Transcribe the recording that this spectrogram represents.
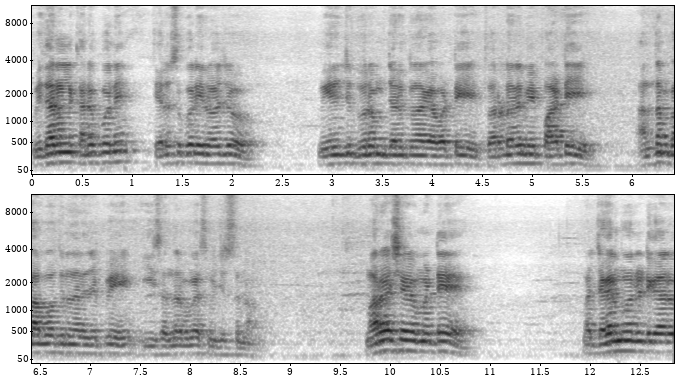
విధానాలను కనుక్కొని తెలుసుకొని ఈరోజు మీ నుంచి దూరం జరుగుతున్నారు కాబట్టి త్వరలోనే మీ పార్టీ అంతం కాబోతున్నదని చెప్పి ఈ సందర్భంగా సూచిస్తున్నాం. మరో విషయం ఏమంటే మరి జగన్మోహన్ రెడ్డి గారు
